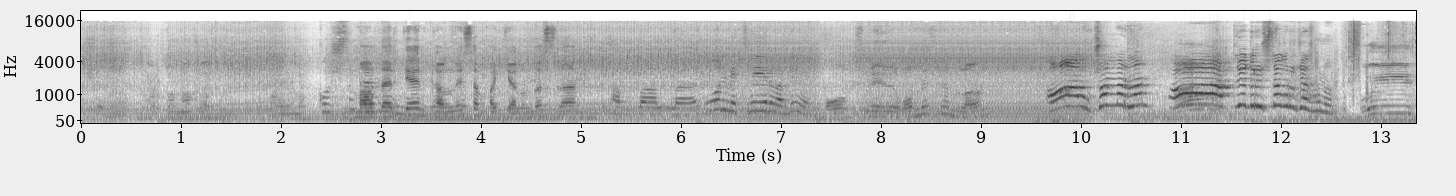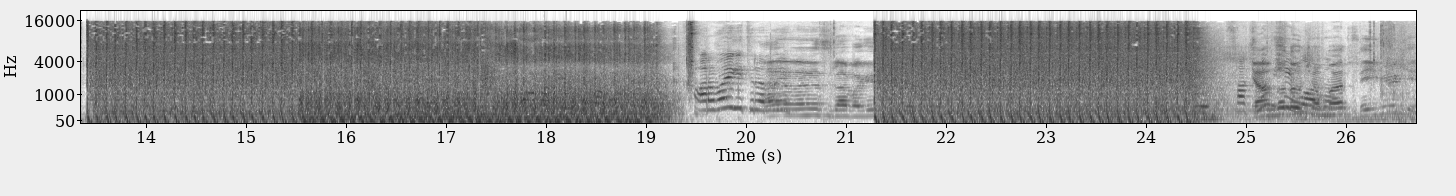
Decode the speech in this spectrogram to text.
Boş ver. Olmaz zaten. Koşsun Mal kardeşim. derken kanlı hesap bak yanındasın ha. Allah Allah. 10 metre yeri var değil mi? 10 metre, 10 metre mi lan? Aa uçan var lan. Aa atlıyordur üstte vuracağız bunu. Uy! Arabaya getir arabayı. Aynen aynen silah bagi. Saçma bir Yanında şey da bu uçan adam. var. Değmiyor ki.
